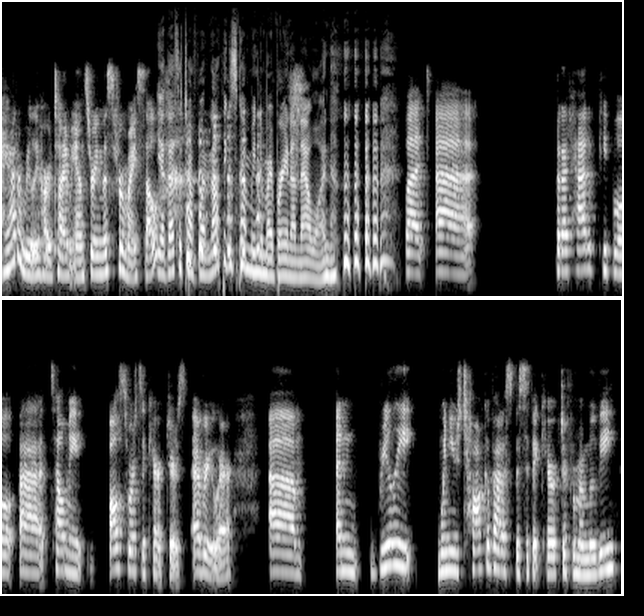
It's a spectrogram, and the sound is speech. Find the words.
i had a really hard time answering this for myself. Yeah that's a tough one. Nothing's coming to my brain on that one. But uh but i've had people uh tell me all sorts of characters everywhere. Um and really when you talk about a specific character from a movie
